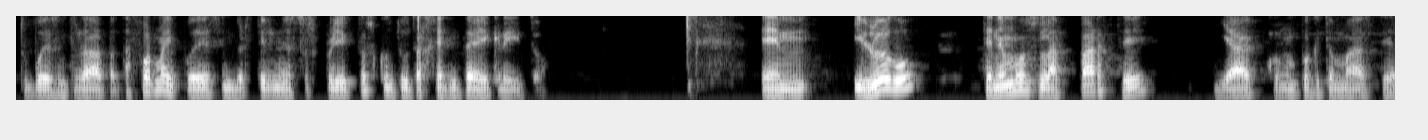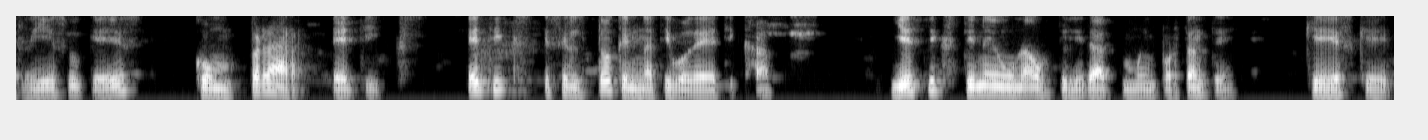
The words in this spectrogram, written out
tú puedes entrar a la plataforma y puedes invertir en estos proyectos con tu tarjetita de crédito. Em, y luego tenemos la parte ya con un poquito más de riesgo que es comprar Ethics. Ethics es el token nativo de Ethic Hub. Y Ethics tiene una utilidad muy importante, que es que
